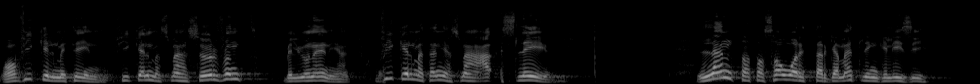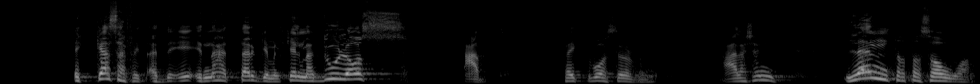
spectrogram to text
ما هو في كلمتين في كلمة اسمها servant باليوناني يعني وفي كلمة تانية اسمها slave. لن تتصور الترجمات الإنجليزي اتكسفت قد إيه إنها تترجم الكلمة دولوس عبد. فيكتبوها servant. علشان لن تتصور.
